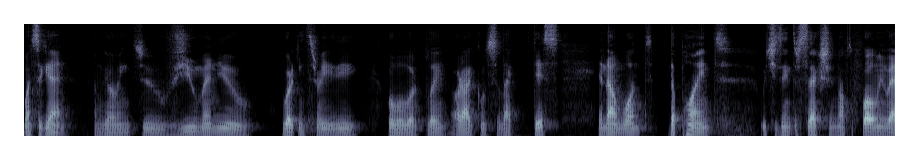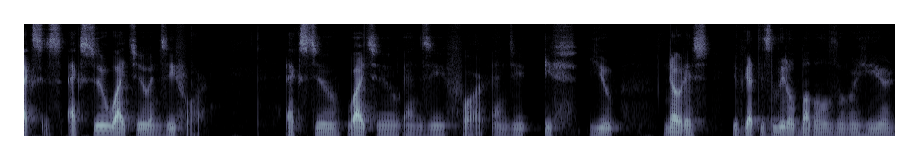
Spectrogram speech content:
once again, I'm going to view menu, work in 3D, global work plane, or I could select this. And I want the point which is the intersection of the following axes x2, y2 and z4 x2, y2 and z4 and if you notice you've got these little bubbles over here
